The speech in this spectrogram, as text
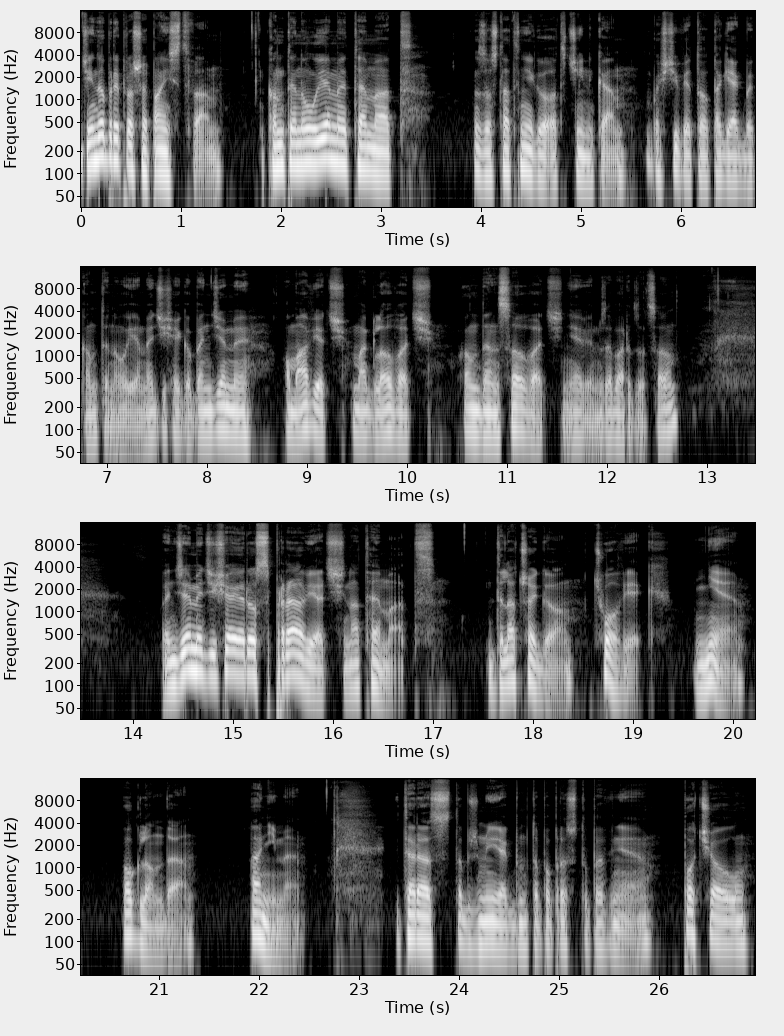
Dzień dobry, proszę Państwa. Kontynuujemy temat z ostatniego odcinka. Właściwie to tak jakby kontynuujemy. Dzisiaj go będziemy omawiać, maglować, kondensować, nie wiem za bardzo co. Będziemy dzisiaj rozprawiać na temat, dlaczego człowiek nie ogląda anime. I teraz to brzmi, jakbym to po prostu pewnie pociął,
